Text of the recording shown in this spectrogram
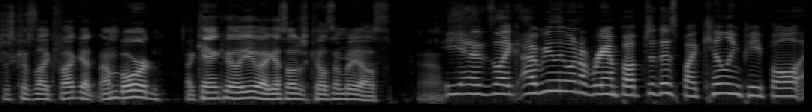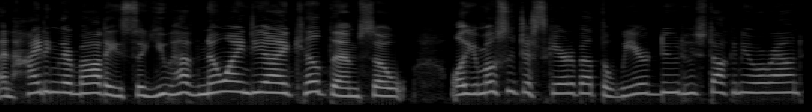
just because, like, fuck it. I'm bored. I can't kill you. I guess I'll just kill somebody else. Yeah. Yeah, it's like I really want to ramp up to this by killing people and hiding their bodies so you have no idea I killed them. So while you're mostly just scared about the weird dude who's stalking you around,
